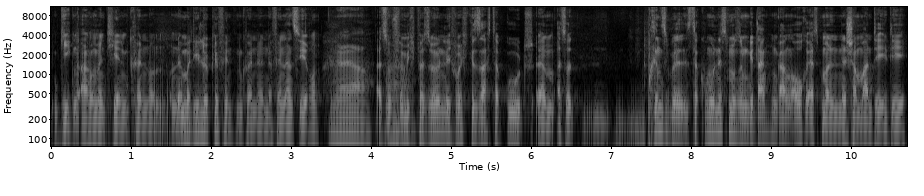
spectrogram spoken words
gegen argumentieren können und, und immer die Lücke finden können in der Finanzierung. Ja, ja. Also für mich persönlich, wo ich gesagt habe, gut, ähm, also prinzipiell ist der Kommunismus im Gedankengang auch erstmal eine charmante Idee,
